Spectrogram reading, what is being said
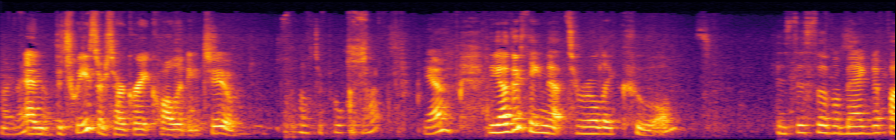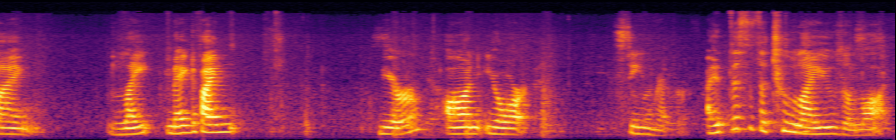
Like And the tweezers are great quality too. Those are polka dots. Yeah. The other thing that's really cool is this little magnifying light, magnifying mirror on your seam ripper. I, this is a tool I use a lot.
